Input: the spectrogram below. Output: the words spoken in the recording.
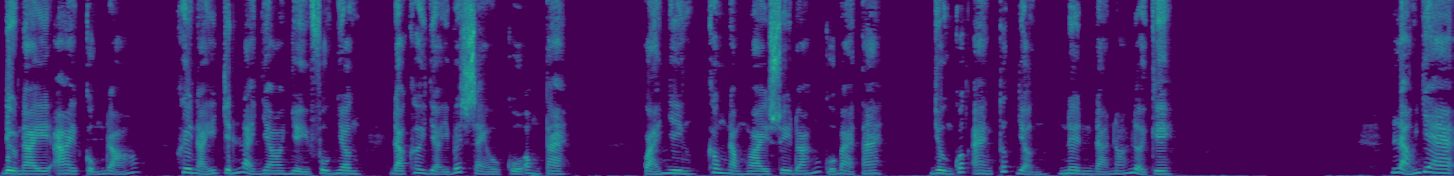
Điều này ai cũng rõ. Khi nãy chính là do nhị phu nhân đã khơi dậy vết sẹo của ông ta. Quả nhiên không nằm ngoài suy đoán của bà ta. Dương Quốc An tức giận nên đã nói lời kia. Lão gia,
